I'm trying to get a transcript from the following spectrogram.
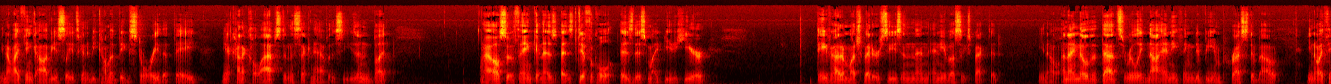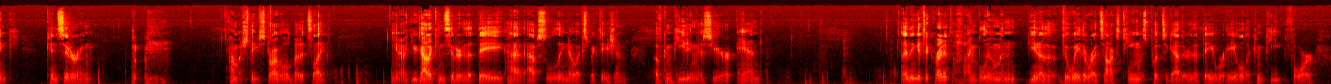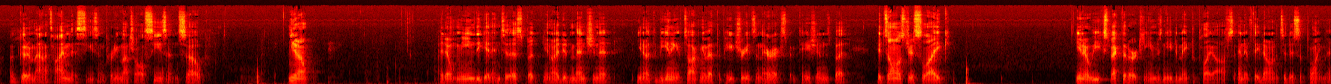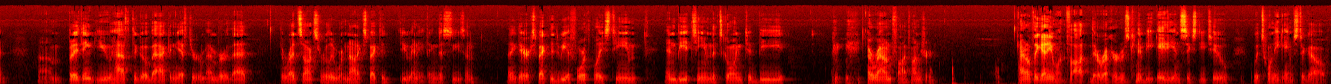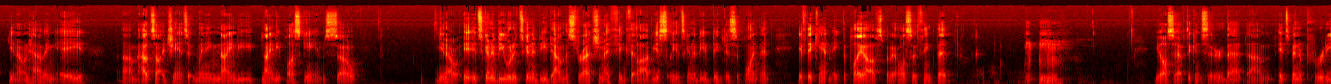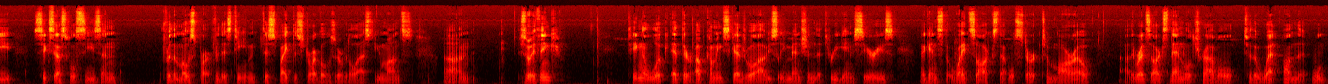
you know, I think obviously it's going to become a big story that they, you know, kind of collapsed in the second half of the season. But I also think, and as as difficult as this might be to hear, they've had a much better season than any of us expected. You know, and I know that that's really not anything to be impressed about. You know, I think considering how much they've struggled, but it's like you know, you got to consider that they had absolutely no expectation of competing this year, and I think it's a credit to Chaim Bloom and you know the, the way the Red Sox team was put together that they were able to compete for a good amount of time this season, pretty much all season. So, you know, I don't mean to get into this, but you know, I did mention it, you know, at the beginning of talking about the Patriots and their expectations, but it's almost just like you know, we expect that our teams need to make the playoffs, and if they don't, it's a disappointment. Um, but I think you have to go back and you have to remember that the Red Sox really were not expected to do anything this season. I think they're expected to be a fourth place team and be a team that's going to be around 500. I don't think anyone thought their record was going to be 80 and 62 with 20 games to go, you know, and having a um, outside chance at winning 90, 90 plus games. So, you know, it's going to be what it's going to be down the stretch. And I think that obviously it's going to be a big disappointment if they can't make the playoffs. But I also think that you also have to consider that um, it's been a pretty successful season for the most part for this team, despite the struggles over the last few months. Um, so I think taking a look at their upcoming schedule, obviously mentioned the three game series against the White Sox that will start tomorrow. Uh, the Red Sox then will travel to the wet on the will,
